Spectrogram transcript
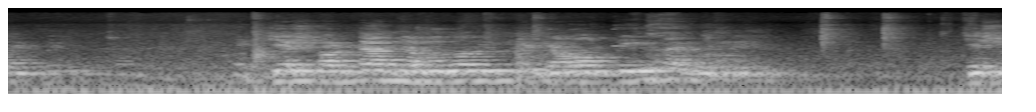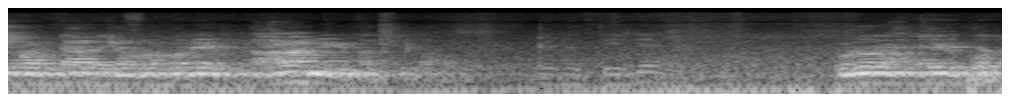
থাকবে, যে সরকার জনগণকে জবাবদিহিতা করবে, যে সরকার জনগণের দ্বারা নির্বাচিত হবে। কোনো রাজ্যের ভোট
